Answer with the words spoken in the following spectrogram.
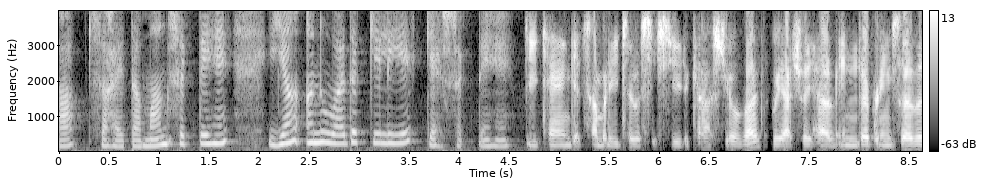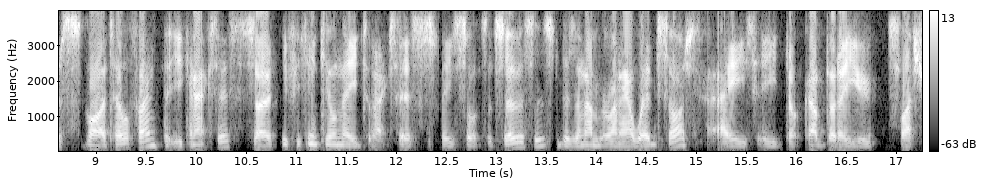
आप सहायता मांग सकते हैं या अनुवादक के लिए कह सकते हैं You can get somebody to assist you to cast your vote. We actually have an interpreting service via telephone that you can access. So if you think you'll need to access these sorts of services, there's a number on our website, aec.gov.au slash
